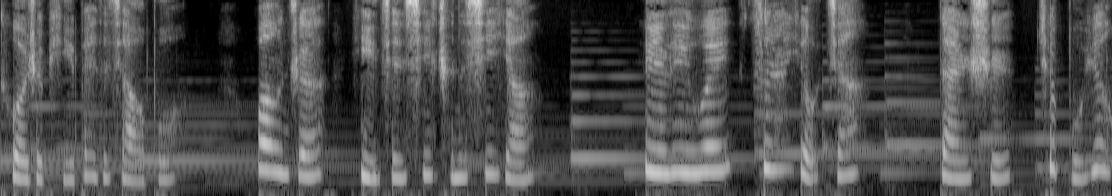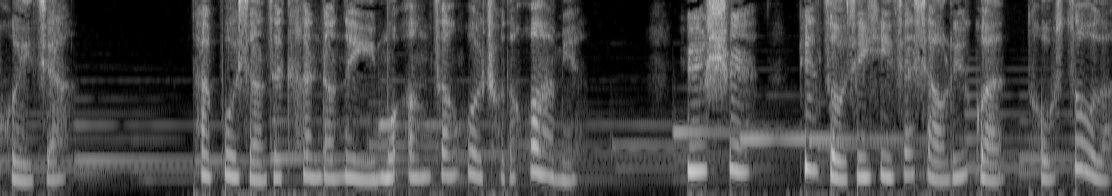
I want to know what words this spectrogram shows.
拖着疲惫的脚步，望着已见西沉的夕阳，李丽薇虽然有家，但是却不愿回家。她不想再看到那一幕肮脏龌龊的画面，于是。便走进一家小旅馆投宿了。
